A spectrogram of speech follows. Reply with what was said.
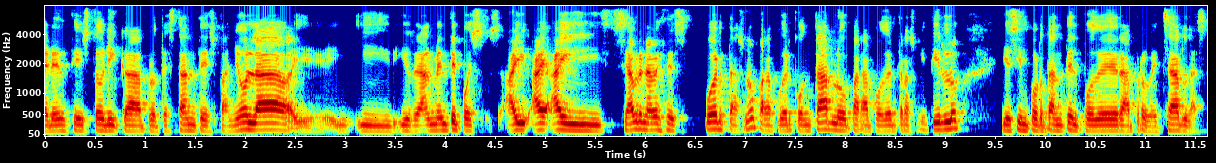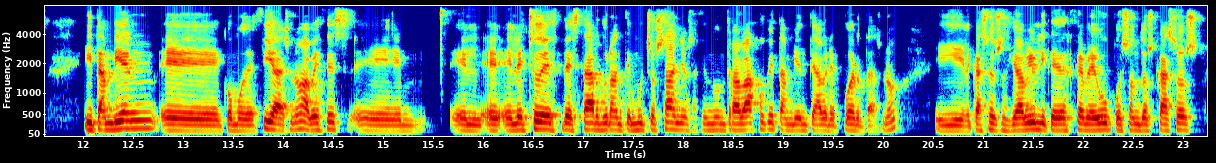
herencia histórica protestante española y, realmente pues hay, se abren a veces puertas ¿no? para poder contarlo, para poder transmitirlo y es importante el poder aprovecharlas. Y también, eh, como decías, ¿no? a veces el, hecho de, de, estar durante muchos años haciendo un trabajo que también te abre puertas, ¿no? Y el caso de Sociedad Bíblica y de GBU pues son dos casos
